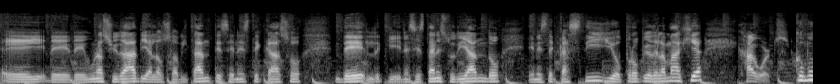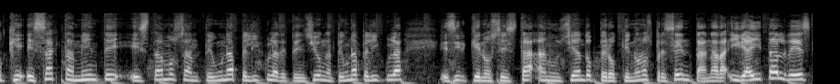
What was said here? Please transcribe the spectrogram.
eh, de, una ciudad y a los habitantes en este caso de quienes están estudiando en este castillo propio de la magia. Hogwarts. Como que exactamente estamos ante una película de tensión, ante una película, es decir, que nos está anunciando pero que no nos presenta nada. Y de ahí tal vez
